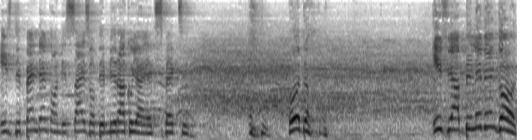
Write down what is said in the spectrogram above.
is dependent on the size of the miracle you are expecting. Hold on. If you are believing God,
